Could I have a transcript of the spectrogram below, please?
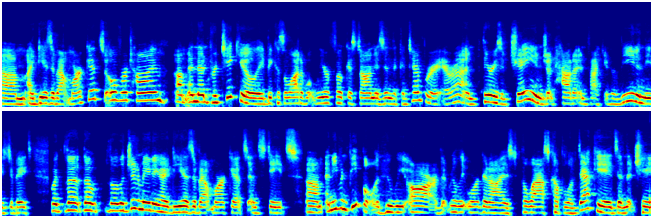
um, ideas about markets over time, um, and then particularly because a lot of what we're focused on is in the contemporary era and theories of change and how to in fact intervene in these debates, like the the, the legitimating ideas about markets and states um, and even people and who we are that really organized the last couple of decades and that changed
